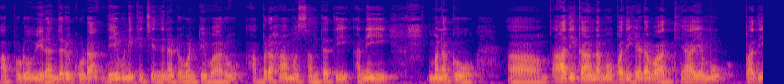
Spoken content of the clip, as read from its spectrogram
అప్పుడు వీరందరూ కూడా దేవునికి చెందినటువంటి వారు అబ్రహాము సంతతి అని మనకు ఆది కాండము పదిహేడవ అధ్యాయము పది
